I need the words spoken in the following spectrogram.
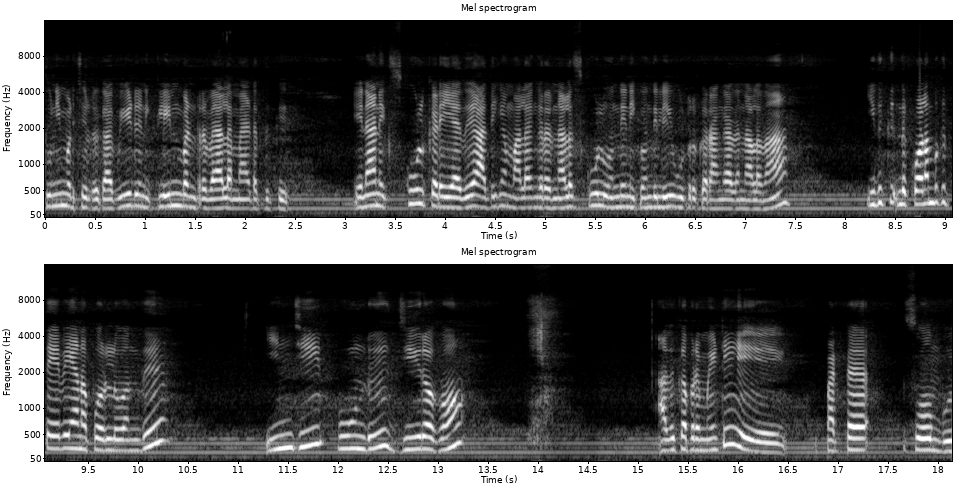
துணி மடிச்சிட்டு இருக்கா. வீடு நீ க்ளீன் பண்ணுற வேலை மேடத்துக்கு. ஏன்னா இன்னைக்கு ஸ்கூல் கிடையாது. அதிக மழைங்கிறதுனால ஸ்கூல் வந்து இன்றைக்கி வந்து லீவ் விட்ருக்குறாங்க அதனால தான் இதுக்கு இந்த குழம்புக்கு தேவையான பொருள் வந்து இஞ்சி பூண்டு ஜீரகம் அதுக்கப்புறமேட்டு பட்டை சோம்பு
